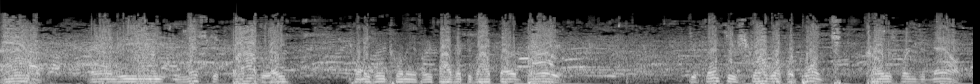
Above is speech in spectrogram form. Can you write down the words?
Allen. And he missed it badly. 24-23, 555 third period. Defensive struggle for points. Curtis brings it down.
